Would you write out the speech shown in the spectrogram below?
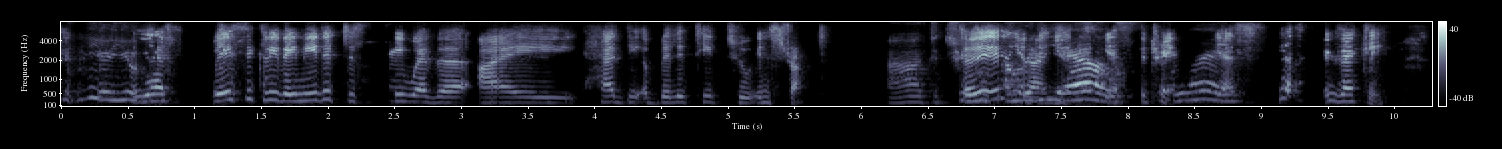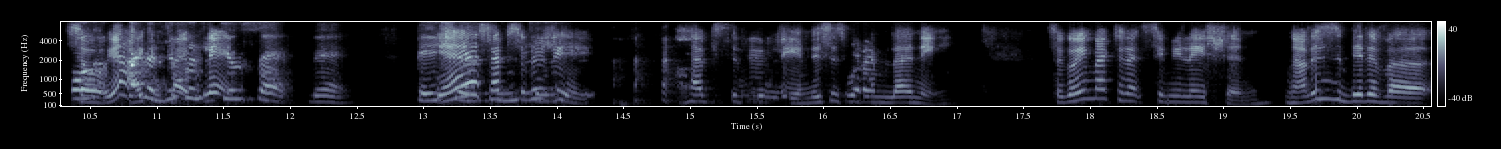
interview you. Yes, basically they needed to see whether I had the ability to instruct. Ah, to train so, somebody you know, yes, else. Yes, to train. Yes, yes, yes exactly. So yeah, I a different skill set there. Patience, yes, absolutely, absolutely, and this is what I'm learning. So going back to that simulation, now this is a bit of a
